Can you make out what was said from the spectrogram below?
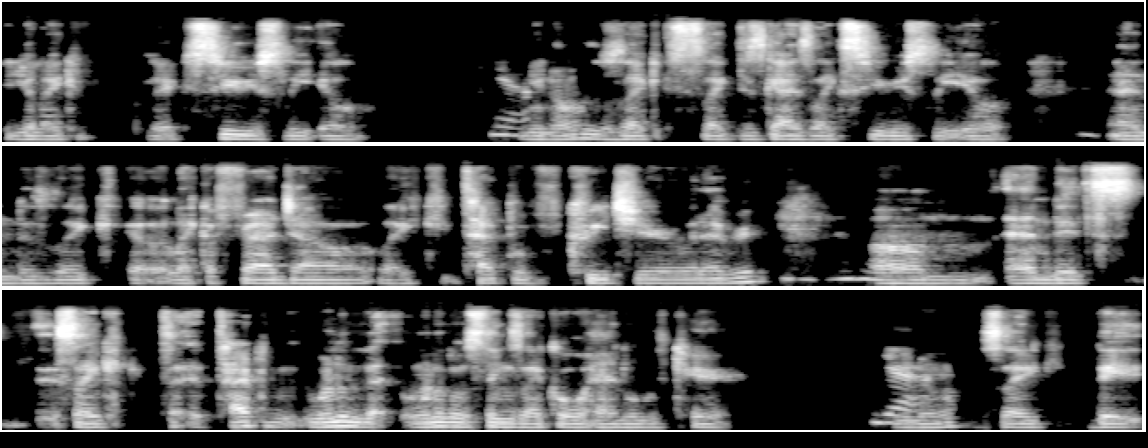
you're like like seriously ill. Yeah. You know, it's like it's like this guy's like seriously ill, mm-hmm. and it's like uh, like a fragile like type of creature or whatever. Mm-hmm. Um, and it's it's like t- type of one of the one of those things like oh handle with care yeah. You know, it's like they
